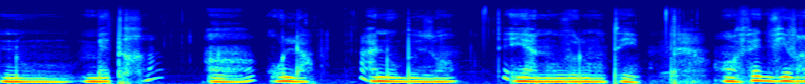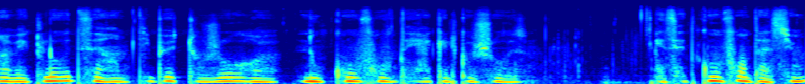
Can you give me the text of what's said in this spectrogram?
nous mettre un là à nos besoins et à nos volontés. En fait, vivre avec l'autre, c'est un petit peu toujours euh, nous confronter à quelque chose. Et cette confrontation,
